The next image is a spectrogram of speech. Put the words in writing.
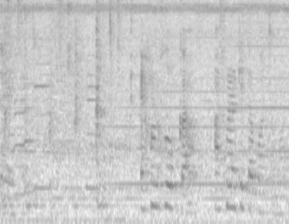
জানেন এখন হোক আপনার কিতা মতামত?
